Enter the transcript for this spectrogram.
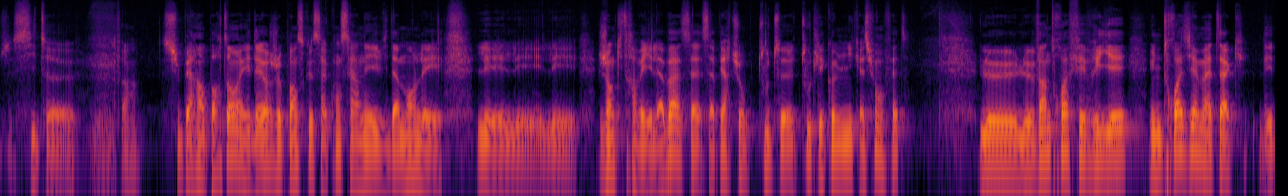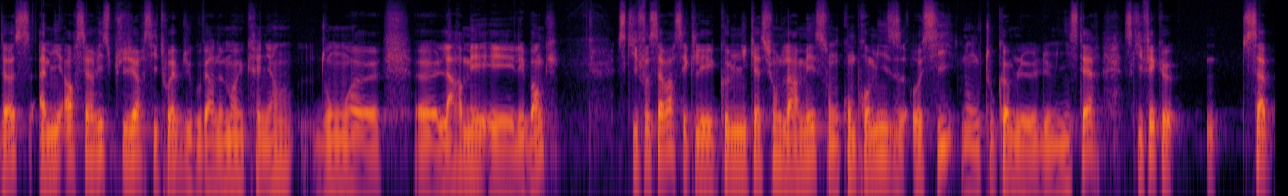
je cite, euh, enfin, super important. Et d'ailleurs, je pense que ça concernait évidemment les, les, les, les gens qui travaillaient là-bas. Ça, ça perturbe toutes, toutes les communications, en fait. Le, le 23 février, une troisième attaque des DOS a mis hors service plusieurs sites web du gouvernement ukrainien, dont euh, euh, l'armée et les banques. Ce qu'il faut savoir, c'est que les communications de l'armée sont compromises aussi, donc tout comme le, ministère, ce qui fait que ça,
